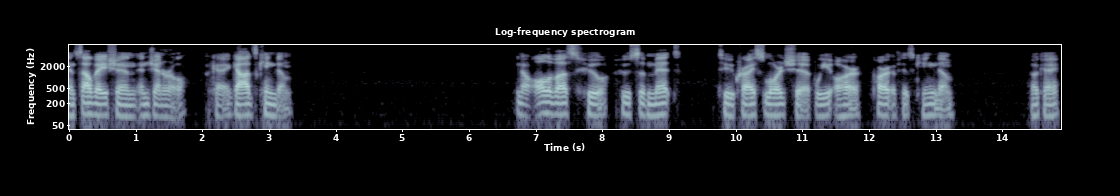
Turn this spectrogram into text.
and salvation in general. Okay. God's kingdom. You know, all of us who, who submit to Christ's lordship, we are part of his kingdom. Okay.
